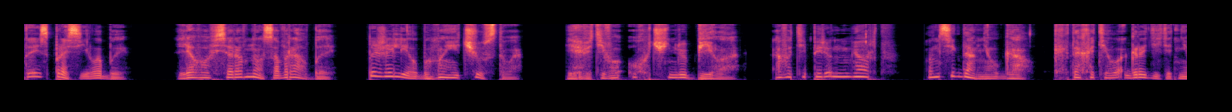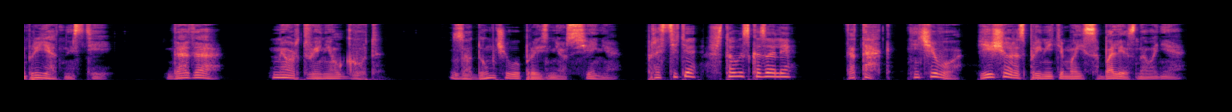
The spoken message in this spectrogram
Да и спросила бы. Лева все равно соврал бы. Пожалел бы мои чувства. Я ведь его очень любила. А вот теперь он мертв. Он всегда мне лгал, когда хотел оградить от неприятностей. Да-да, мертвые не лгут. Задумчиво произнес Сеня. «Простите, что вы сказали?» «Да так, ничего. Еще раз примите мои соболезнования».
